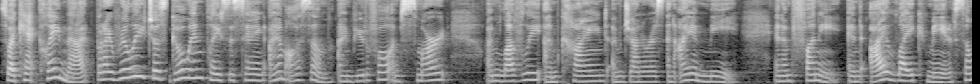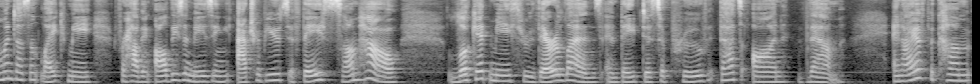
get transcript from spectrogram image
So I can't claim that. But I really just go in places saying, I am awesome. I'm beautiful. I'm smart. I'm lovely. I'm kind. I'm generous. And I am me. And I'm funny. And I like me. And if someone doesn't like me for having all these amazing attributes, if they somehow look at me through their lens and they disapprove, that's on them. And I have become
